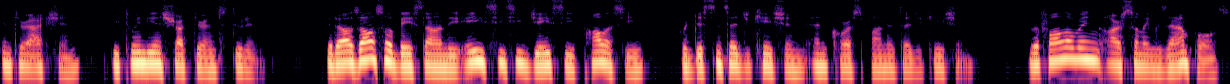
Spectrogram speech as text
interaction between the instructor and student. It is also based on the ACCJC policy for distance education and correspondence education. The following are some examples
